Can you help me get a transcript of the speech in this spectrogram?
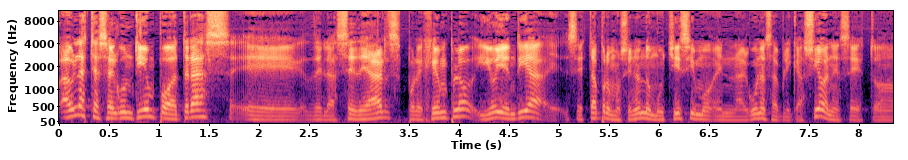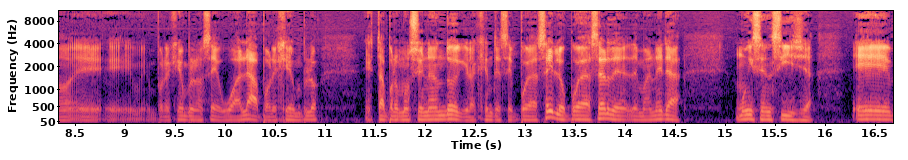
hablaste hace algún tiempo atrás eh, de la CDARS, por ejemplo, y hoy en día eh, se está promocionando muchísimo en algunas aplicaciones esto. Eh, por ejemplo, no sé, Walla, por ejemplo, está promocionando y que la gente se puede hacer y lo puede hacer de, de manera muy sencilla. Eh,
